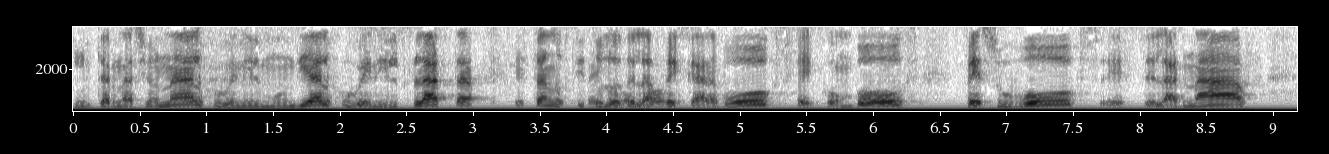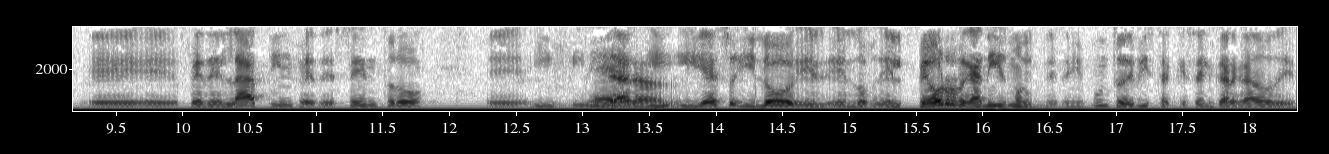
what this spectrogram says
internacional, juvenil mundial, juvenil plata, están los títulos de la Fecombox. FECARBOX, FECONBOX, FESUBOX, este, la NAF, eh, FEDELATIN, FEDECentro, eh, infinidad, Eh, no. y, y eso, y luego el, el- peor organismo desde mi punto de vista que se ha encargado de,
